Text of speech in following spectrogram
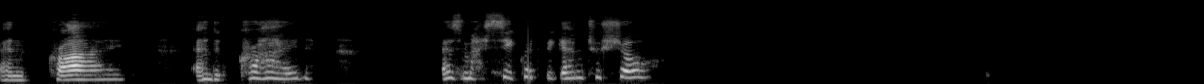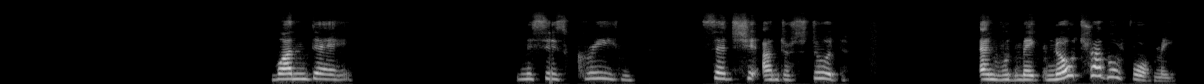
And cried and cried as my secret began to show. One day, Mrs. Greene said she understood and would make no trouble for me.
